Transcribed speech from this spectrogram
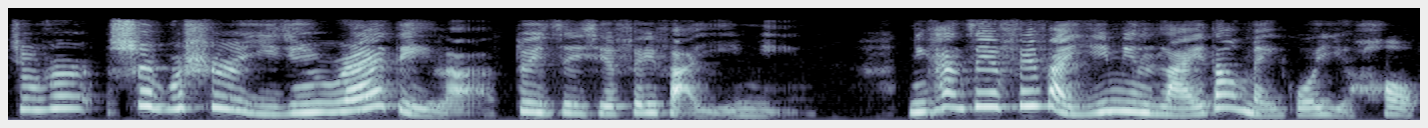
就是是不是已经 ready 了？对这些非法移民，你看这些非法移民来到美国以后，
